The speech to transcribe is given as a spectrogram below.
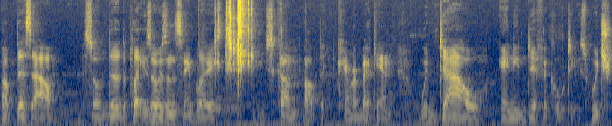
Pop this out. So the, the plate is always in the same place. You just come, pop the camera back in without any difficulties, which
